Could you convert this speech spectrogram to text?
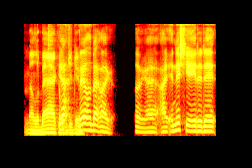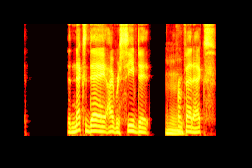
mail it back, or yeah, what'd you do? mail it back. Like, look, I, I initiated it. The next day, I received it Mhm. from FedEx.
